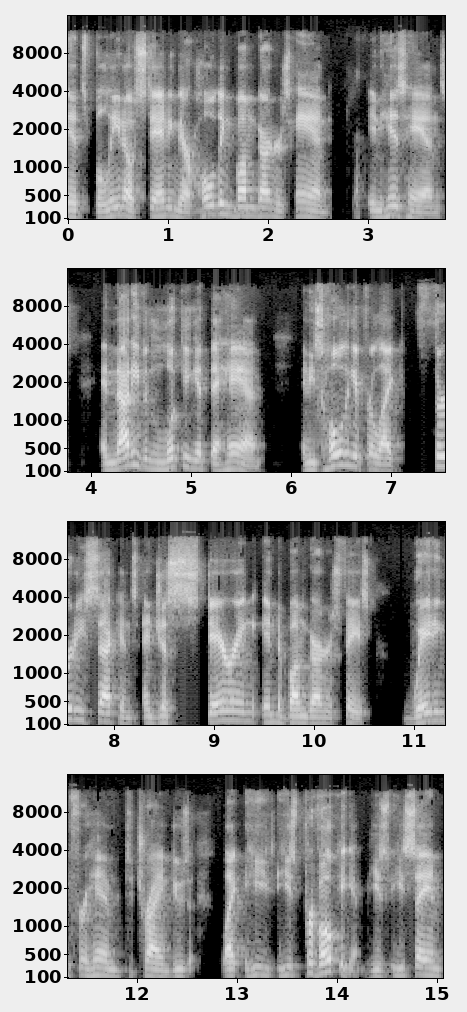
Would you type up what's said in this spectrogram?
It's Bellino standing there holding Bumgarner's hand in his hands and not even looking at the hand. And he's holding it for like 30 seconds and just staring into Bumgarner's face waiting for him to try and do like he he's provoking him. He's he's saying,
